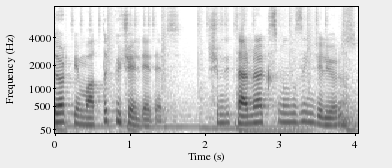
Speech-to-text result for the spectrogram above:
4000 wattlık güç elde ederiz. Şimdi terminal kısmımızı inceliyoruz.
